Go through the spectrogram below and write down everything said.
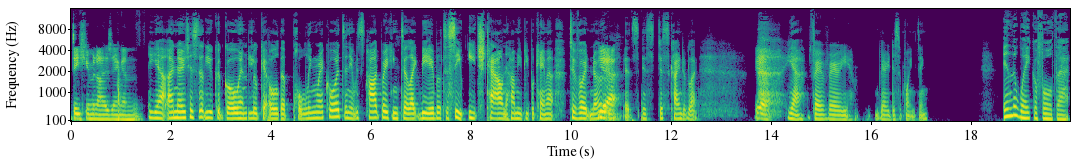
dehumanizing and yeah i noticed that you could go and look at all the polling records and it was heartbreaking to like be able to see each town how many people came out to vote no yeah it's it's just kind of like yeah yeah very very very disappointing in the wake of all that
